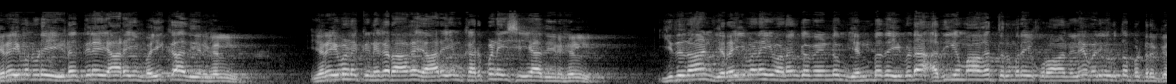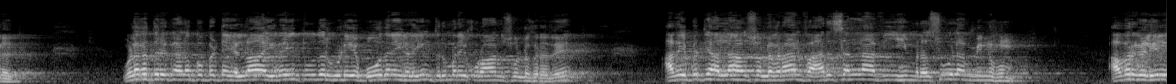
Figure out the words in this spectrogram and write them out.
இறைவனுடைய இடத்திலே யாரையும் வைக்காதீர்கள். இறைவனுக்கு நிகராக யாரையும் கற்பனை செய்யாதீர்கள். இதுதான் இறைவனை வணங்க வேண்டும் என்பதை விட அதிகமாக திருமுறை குரானிலே வலியுறுத்தப்பட்டிருக்கிறது. உலகத்திற்கு அனுப்பப்பட்ட எல்லா இறை தூதர்களுடைய போதனைகளையும் திருமறை குரான் சொல்லுகிறது. அதை பற்றி அல்லாஹ் சொல்லுகிறான் ரசூலம் மின்ஹும். அவர்களில்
